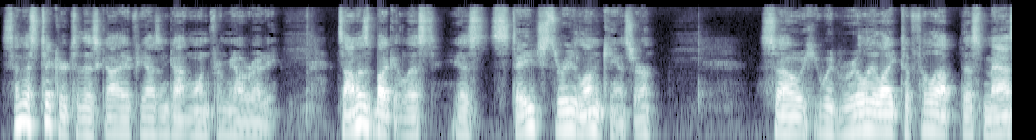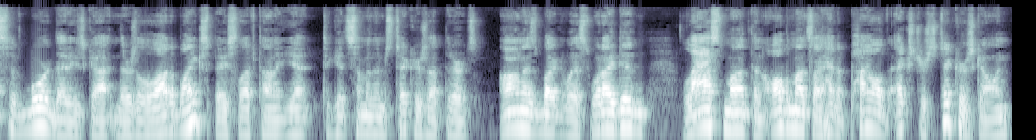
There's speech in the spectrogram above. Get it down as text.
send a sticker to this guy if he hasn't gotten one from me already. It's on his bucket list. He has stage 3 lung cancer. So he would really like to fill up this massive board that he's got. And there's a lot of blank space left on it yet to get some of them stickers up there. It's on his bucket list. What I did last month and all the months I had a pile of extra stickers going.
